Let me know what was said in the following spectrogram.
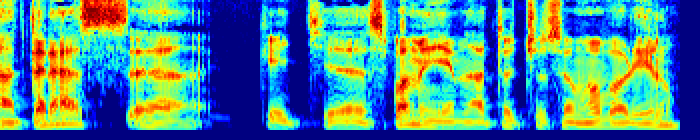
No a teraz, e, keď e, spomeniem na to, čo som hovoril e,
